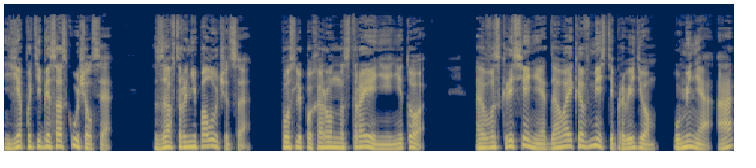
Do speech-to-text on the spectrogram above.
я по тебе соскучился. Завтра не получится. После похорон настроение не то. А в воскресенье давай-ка вместе проведем. У меня, а?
